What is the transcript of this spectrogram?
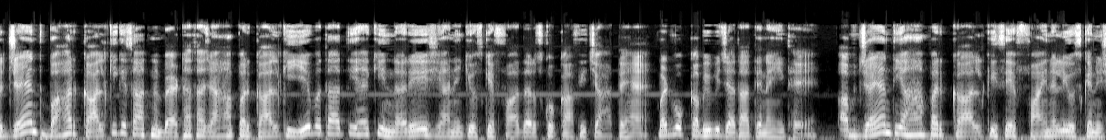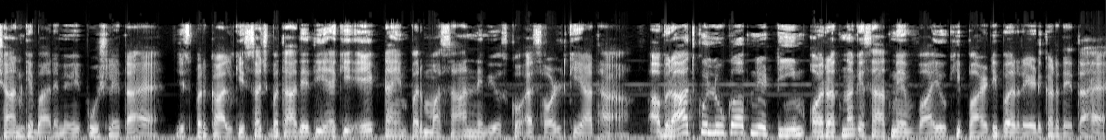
जयंत बाहर कालकी के साथ में बैठा था, जहाँ पर कालकी ये बताती है की नरेश यानी की उसके फादर उसको काफ़ी चाहते हैं, बट वो कभी भी जताते नहीं थे। अब जयंत यहाँ पर कालकी से फाइनली उसके निशान के बारे में भी पूछ लेता है, जिस पर कालकी सच बता देती है कि एक टाइम पर मसान ने भी उसको असोल्ट किया था। अब रात को लूका अपनी टीम और रत्ना के साथ में वायु की पार्टी पर रेड कर देता है।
